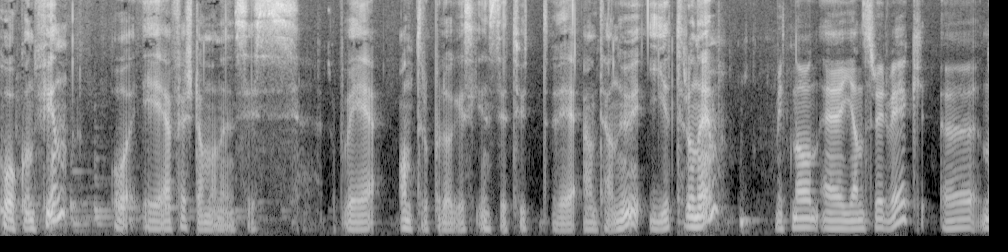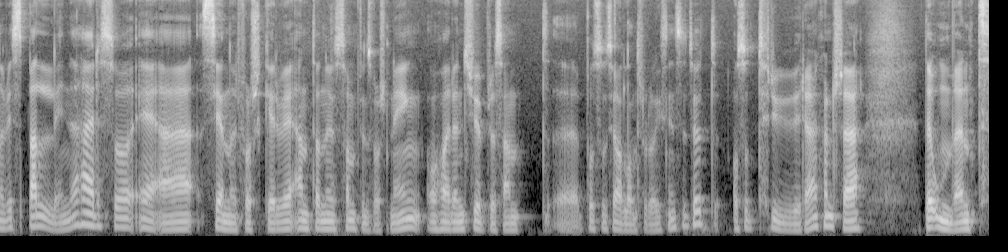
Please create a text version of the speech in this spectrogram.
Håkon Finn og er førsteamanuensis ved Antropologisk institutt ved NTNU i Trondheim. Mitt navn er Jens Rørvik. Eh, når vi spiller inn det her, så er jeg seniorforsker ved NTNU samfunnsforskning og har en 20 eh, på Sosialantropologisk institutt. Og så tror jeg kanskje det er omvendt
